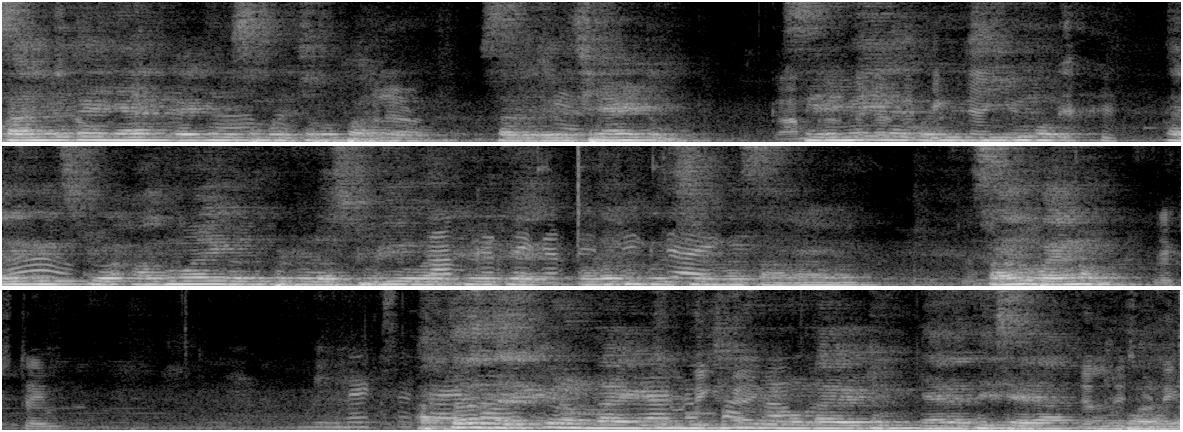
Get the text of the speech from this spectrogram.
സാറിന്റെ ഞാൻ കഴിഞ്ഞ ദിവസം വിളിച്ചപ്പോൾ പറഞ്ഞു സാർ തീർച്ചയായിട്ടും സിനിമയിലെ ഒരു ജീവിതം അല്ലെങ്കിൽ അതുമായി ബന്ധപ്പെട്ടുള്ള സ്റ്റുഡിയോ വർക്കുകളൊക്കെ തുടക്കം കുറിച്ചിരുന്ന സാറാണ്. സാറ് വരണം. അത്ര തിരക്കുകളുണ്ടായിട്ടും ബുദ്ധിമുട്ടുകളുണ്ടായിട്ടും ഞാൻ എത്തിച്ചേരാം എന്ന് പറഞ്ഞു.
